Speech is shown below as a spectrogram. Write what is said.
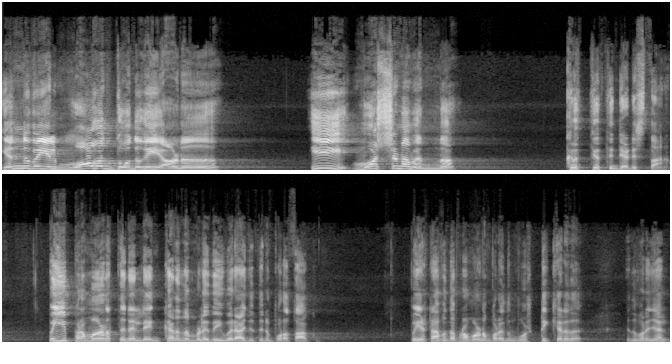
എന്നിവയിൽ മോഹം തോന്നുകയാണ് ഈ മോഷണമെന്ന കൃത്യത്തിന്റെ അടിസ്ഥാനം. അപ്പോൾ ഈ പ്രമാണത്തിന്റെ ലംഘനം നമ്മളെ ദൈവരാജ്യത്തിന് പുറത്താക്കും. അപ്പോൾ എട്ടാമത്തെ പ്രമാണം പറയുന്നത് മോഷ്ടിക്കരുത് എന്ന് പറഞ്ഞാൽ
